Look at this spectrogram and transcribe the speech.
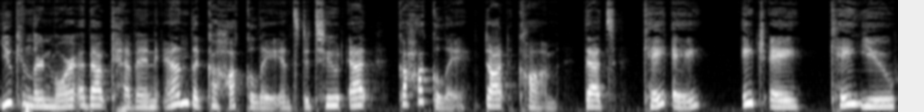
You can learn more about Kevin and the Kahakulei Institute at kahakulei.com. That's K A H A K U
